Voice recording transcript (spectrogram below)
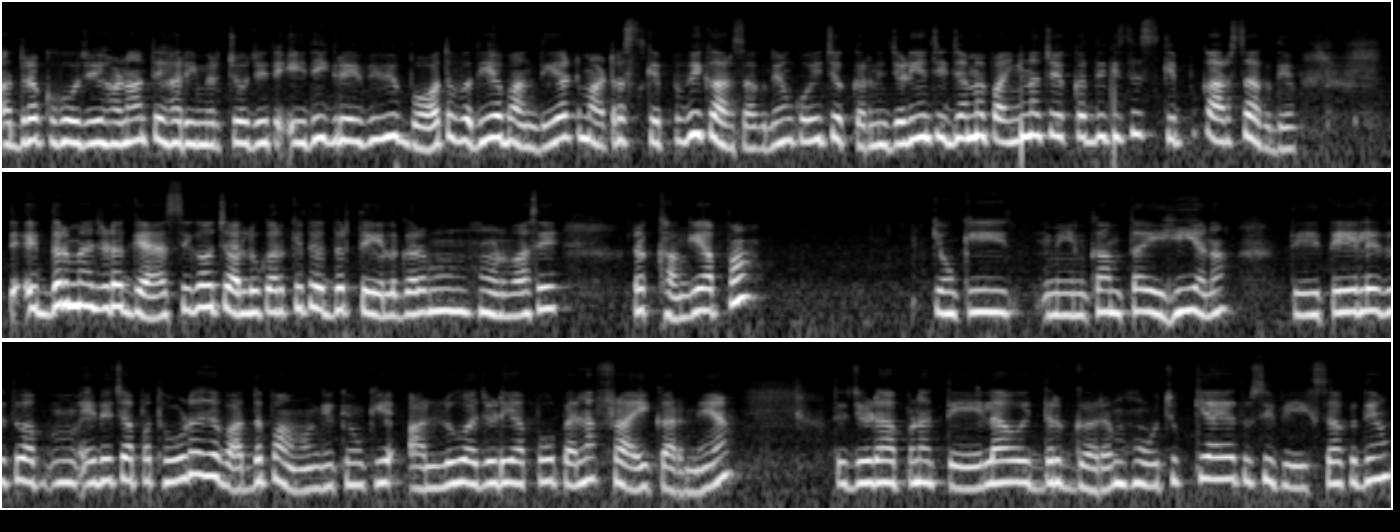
ਅਦਰਕ ਹੋ ਜੇ ਹਨਾ ਤੇ ਹਰੀ ਮਿਰਚ ਹੋ ਜੇ ਤੇ ਇਹਦੀ ਗ੍ਰੇਵੀ ਵੀ ਬਹੁਤ ਵਧੀਆ ਬਣਦੀ ਆ। ਟਮਾਟਰ ਸਕਿਪ ਵੀ ਕਰ ਸਕਦੇ ਹੋ, ਕੋਈ ਚੱਕਰ ਨਹੀਂ। ਜਿਹੜੀਆਂ ਚੀਜ਼ਾਂ ਮੈਂ ਪਾਈਆਂ ਨਾ, ਚੋਂ ਇੱਕ ਅੱਧੀ ਕਿਸੇ ਸਕਿਪ ਕਰ ਸਕਦੇ ਹੋ। ਤੇ ਇੱਧਰ ਮੈਂ ਜਿਹੜਾ ਗੈਸ ਸੀਗਾ ਉਹ ਚਾਲੂ ਕਰਕੇ ਤੇ ਉੱਧਰ ਤੇਲ ਗਰਮ ਹੋਣ ਵਾਸਤੇ ਰੱਖਾਂਗੇ ਆਪਾਂ, ਕਿਉਂਕਿ ਮੇਨ ਕੰਮ ਤਾਂ ਇਹੀ ਹੈ ਨਾ। ਤੇ ਤੇਲ ਇਹਦੇ ਤੋਂ ਆਪ- ਇਹਦੇ 'ਚ ਆਪਾਂ ਥੋੜਾ ਜਿਹਾ ਵੱਧ ਪਾਵਾਂਗੇ, ਕਿਉਂਕਿ ਆਲੂ ਆ ਜਿਹੜੇ ਆਪਾਂ ਉਹ ਪਹਿਲਾਂ ਫਰਾਈ ਕਰਨੇ ਆ। ਤੇ ਜਿਹੜਾ ਆਪਣਾ ਤੇਲ ਆ ਉਹ ਇੱਧਰ ਗਰਮ ਹੋ ਚੁੱਕਿਆ ਹੈ ਤੁਸੀਂ ਵੇਖ ਸਕਦੇ ਹੋ।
